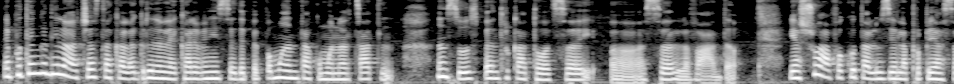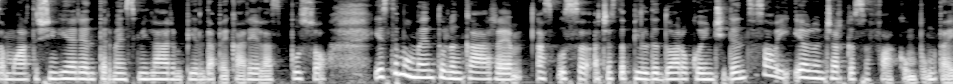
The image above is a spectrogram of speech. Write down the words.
Ne putem gândi la aceasta ca la grânele care venise de pe pământ, acum înălțat în, în sus, pentru ca toți să, uh, să-l vadă. Iashua a făcut aluzie la propria sa moarte și înviere în termeni similar în pilda pe care el a spus-o. Este momentul în care a spus această pildă doar o coincidență sau el încearcă să facă un punct aici?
